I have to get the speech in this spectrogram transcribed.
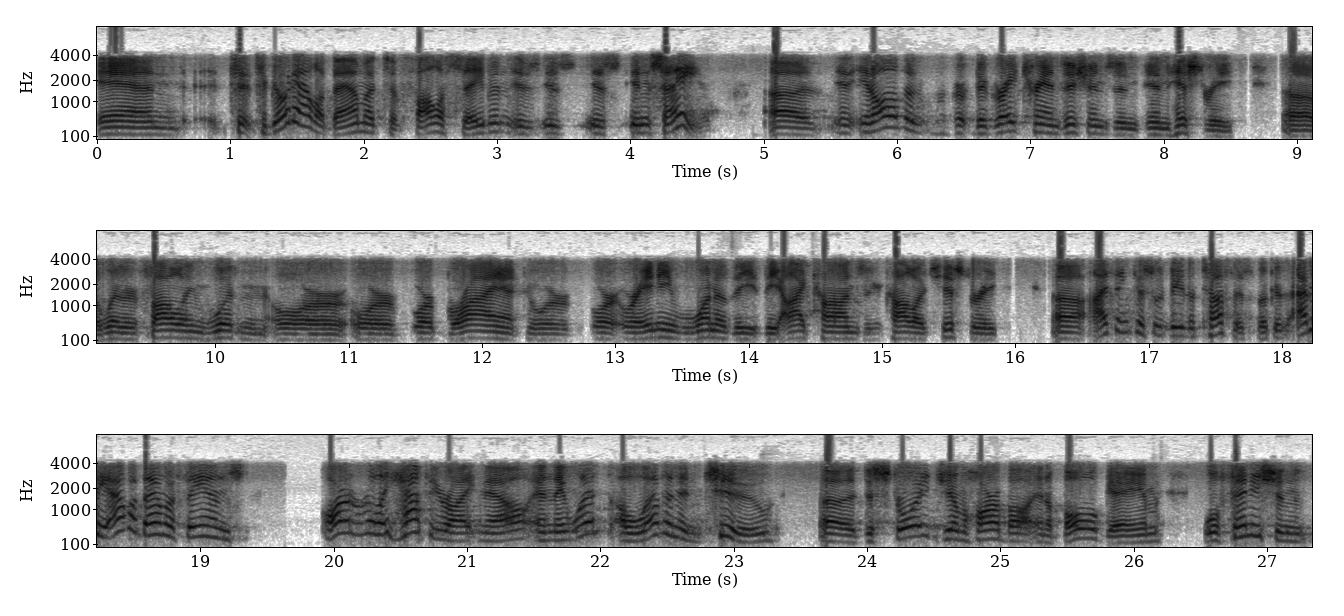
And to, to go to Alabama to follow Saban is is is insane. Uh, in, in all the the great transitions in, in history, uh, whether following Wooden or or or Bryant or or, or any one of the the icons in college history, uh, I think this would be the toughest because I mean Alabama fans aren't really happy right now, and they went 11 and two, uh, destroyed Jim Harbaugh in a bowl game. Will finish in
